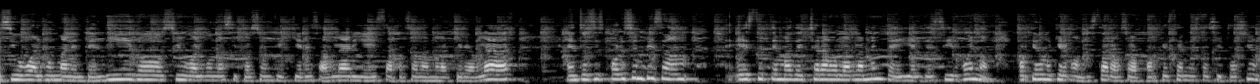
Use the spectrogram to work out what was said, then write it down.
si hubo algún malentendido, si hubo alguna situación que quieres hablar y esa persona no la quiere hablar. Entonces, por eso empieza este tema de echar a volar la mente y el decir, bueno, ¿por qué no me quiere contestar? O sea, ¿por qué está en esta situación?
